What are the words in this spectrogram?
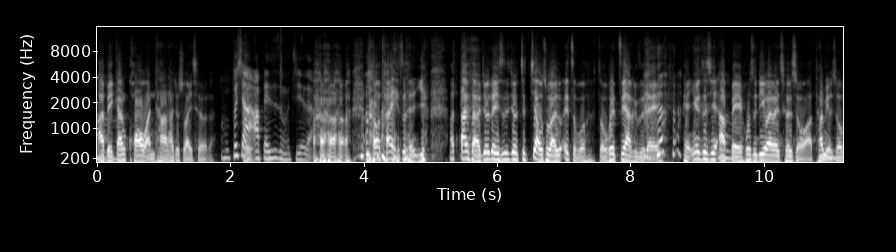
阿北刚夸完他，他就摔车了。不晓得阿北是怎么接的，然后他也是很他当场就类似就就叫出来说：“哎，怎么怎么会这样子嘞？”因为这些阿北或是另外一位车手啊，他们有时候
